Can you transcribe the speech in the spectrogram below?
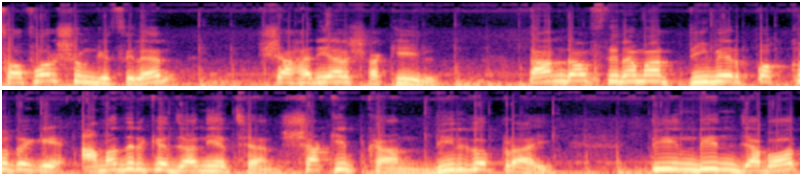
সফর সঙ্গী ছিলেন শাহরিয়ার শাকিল। তাণ্ডব সিনেমার টিমের পক্ষ থেকে আমাদেরকে জানিয়েছেন, শাকিব খান দীর্ঘ প্রায় তিন দিন যাবৎ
